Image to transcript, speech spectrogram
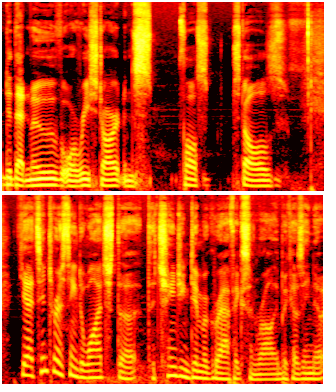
did that move or restart and false stalls? Yeah, it's interesting to watch the the changing demographics in Raleigh because you know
